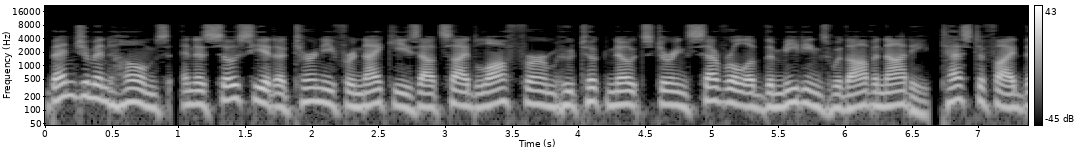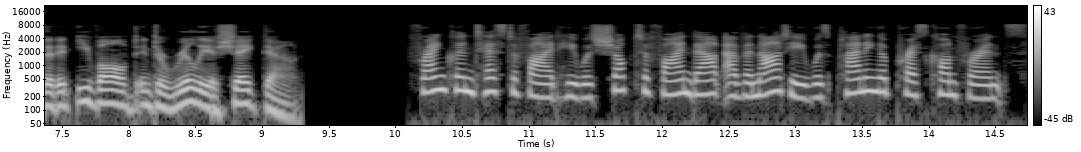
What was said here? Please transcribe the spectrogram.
Benjamin Holmes, an associate attorney for Nike's outside law firm who took notes during several of the meetings with Avenatti, testified that it evolved into really a shakedown. Franklin testified he was shocked to find out Avenatti was planning a press conference.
